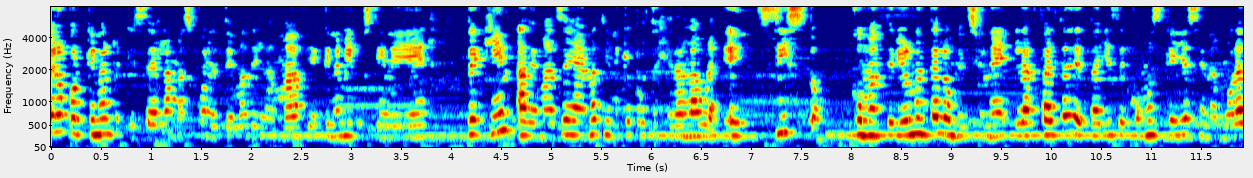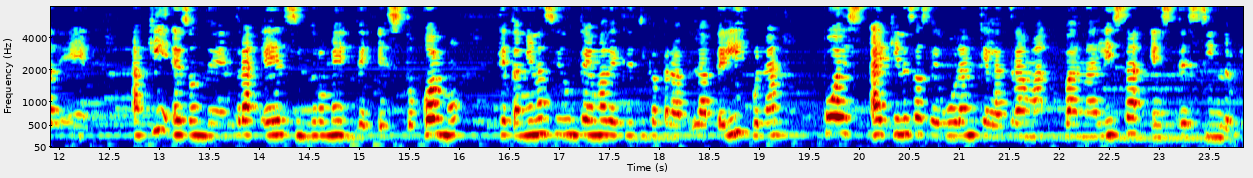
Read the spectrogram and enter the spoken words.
pero ¿por qué no enriquecerla más con el tema de la mafia? ¿Qué enemigos tiene él? De quién, además de Ana, tiene que proteger a Laura. E insisto, como anteriormente lo mencioné, la falta de detalles de cómo es que ella se enamora de él. Aquí es donde entra el síndrome de Estocolmo, que también ha sido un tema de crítica para la película, pues hay quienes aseguran que la trama banaliza este síndrome.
